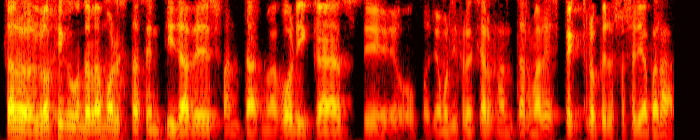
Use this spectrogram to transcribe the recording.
Claro, lo lógico cuando hablamos de estas entidades fantasmagóricas, eh, o podríamos diferenciar fantasma de espectro, pero eso sería para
